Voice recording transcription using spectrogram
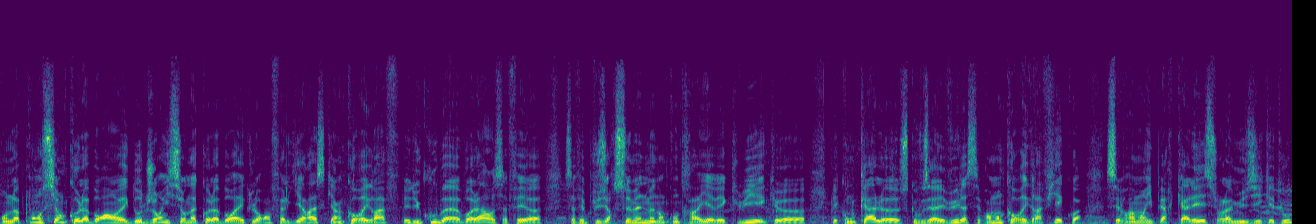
on apprend aussi en collaborant avec d'autres gens. Ici, on a collaboré avec Laurent Falgueras, qui est un chorégraphe. Et du coup, bah voilà, ça fait, ça fait plusieurs semaines maintenant qu'on travaille avec lui et qu'on et qu'on cale ce que vous avez vu là, c'est vraiment chorégraphié quoi. C'est vraiment hyper calé sur la musique et tout.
